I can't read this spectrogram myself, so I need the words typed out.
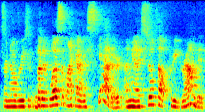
for no reason. But it wasn't like I was scattered. I mean, I still felt pretty grounded,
